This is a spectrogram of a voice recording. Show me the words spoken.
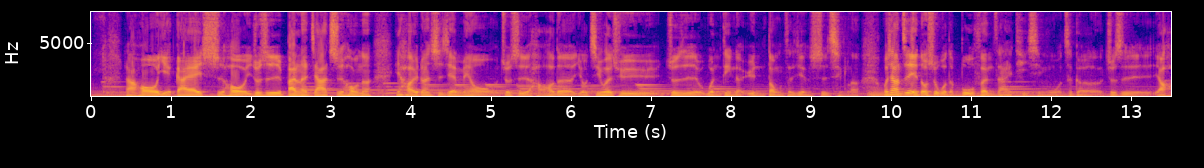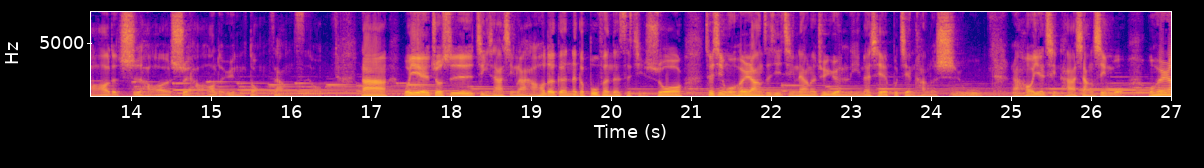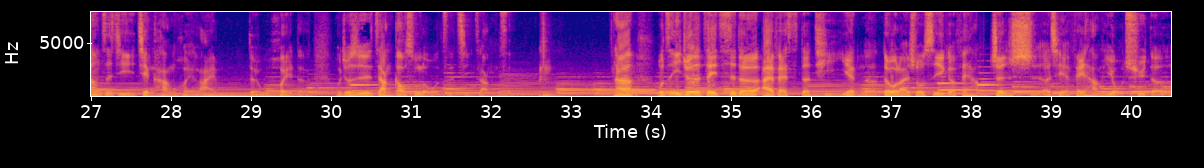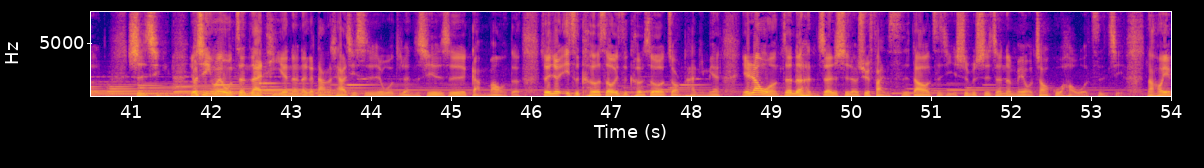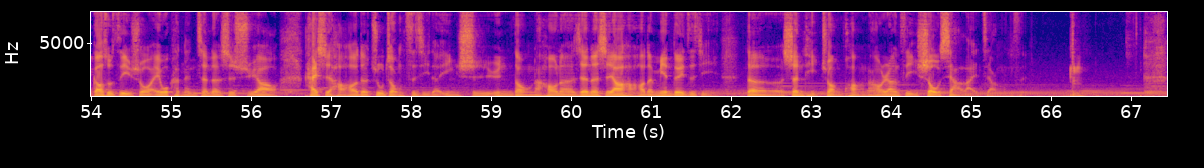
然后也该时候，也就是搬了家之后呢，也好一段时间没有就是好好的有机会去就是稳定的运动这件事情了。我想这也都是我的部分在提醒我，这个就是要好好的吃，好好的睡，好好的运动这样子哦。那我也就是静下心来，好好的跟那个部分的自己说，最近我会让自己尽量的去远离那些不健康的食物，然后也请他相信我，我会让自己健康回来，对，我会的，我就是这样告诉了我自己，这样子。那我自己觉得这一次的 IFS 的体验呢，对我来说是一个非常真实而且非常有趣的事情。尤其因为我正在体验的那个当下，其实我的人其实是感冒的，所以就一直咳嗽、一直咳嗽的状态里面，也让我真的很真实的去反思到自己是不是真的没有照顾好我自己，然后也告诉自己说，诶，我可能真的是需要开始好好的注重自己的饮食、运动，然后呢，真的是要好好的面对自己的身体状况，然后让自己瘦下来，这样子。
